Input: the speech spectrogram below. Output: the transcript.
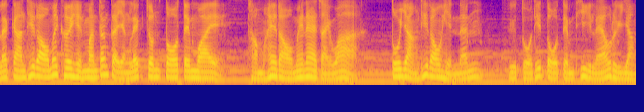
และการที่เราไม่เคยเห็นมันตั้งแต่อย่างเล็กจนโตเต็มวัยทำให้เราไม่แน่ใจว่า ตัวอย่างที่เราเห็นนั้น คือตัวที่โตเต็มที่แล้วหรือยัง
